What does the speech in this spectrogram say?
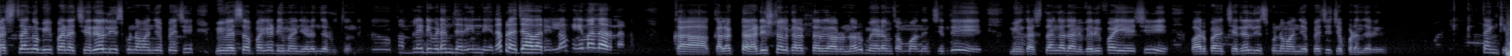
ఖచ్చితంగా మీ పైన చర్యలు తీసుకుంటామని చెప్పేసి మేము ఎస్ఎఫ్ఐగా డిమాండ్ చేయడం జరుగుతుంది. కంప్లైంట్ ఇవ్వడం జరిగింది కదా ప్రజావారిలో ఏమన్నారు నన్ను? కలెక్టర్ అడిషనల్ కలెక్టర్ గారు ఉన్నారు. మేడం సంబంధించింది మేము ఖచ్చితంగా దాన్ని వెరిఫై చేసి వారిపైన చర్యలు తీసుకుంటామని చెప్పేసి చెప్పడం జరిగింది. థ్యాంక్ యూ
